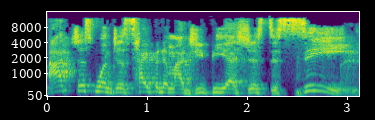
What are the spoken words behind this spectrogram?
I just want just typing in my GPS just to see.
